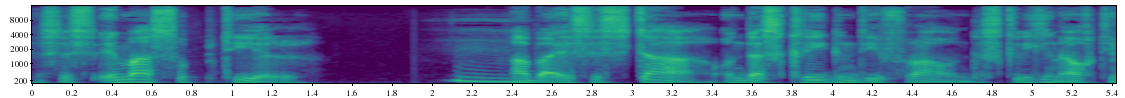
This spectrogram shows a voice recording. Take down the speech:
Es ist immer subtil. Hm. Aber es ist da und das kriegen die Frauen, das kriegen auch die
